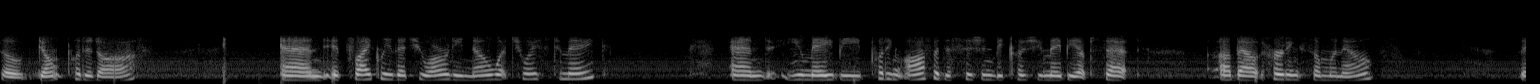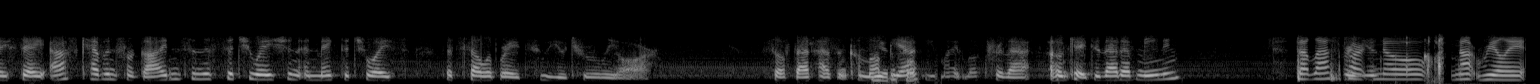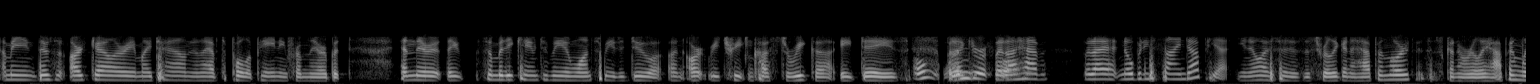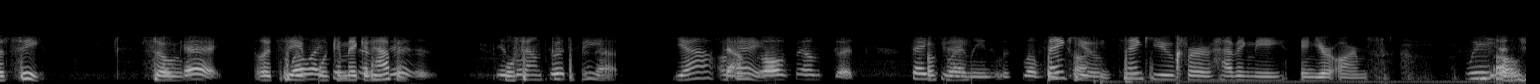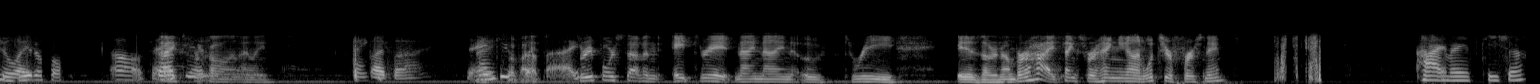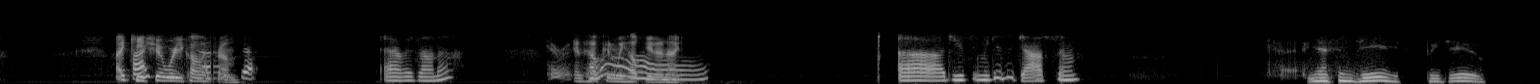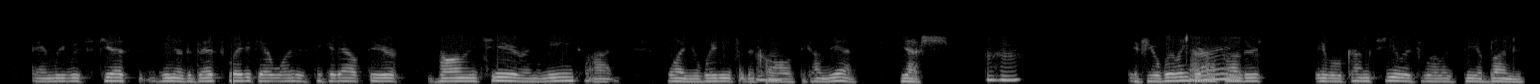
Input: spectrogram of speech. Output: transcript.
So don't put it off. And it's likely that you already know what choice to make. And you may be putting off a decision because you may be upset about hurting someone else. They say, ask heaven for guidance in this situation and make the choice that celebrates who you truly are. So if that hasn't come up Beautiful. yet, you might look for that. Okay, did that have meaning? That last part, no, not really. I mean, there's an art gallery in my town, and I have to pull a painting from there. But and there, they somebody came to me and wants me to do a, an art retreat in Costa Rica, eight days. Oh, But I, wonderful. but I have, but I nobody signed up yet. You know, I said, is this really going to happen, Lord? Is this going to really happen? Let's see. So okay. let's see well, if I we can make it happen. It Well, sounds good to me. That. Yeah. Sounds, Okay. all sounds good. Thank you, Eileen. It was lovely Thank talking you. to you. Thank you for having me in your arms. We oh, enjoy. beautiful. Oh, thank Thanks you. for calling, Eileen. Thank Bye you. bye. Thank you. Bye-bye. Bye-bye. 347-838-9903 is our number. Hi, thanks for hanging on. What's your first name? Hi, my name's Keisha, Hi, Keisha. Where are you calling from? Arizona. Arizona. And how can we help you tonight? Uh, do you see me getting a job soon? Okay. Yes, indeed, we do. And we would suggest, you know, the best way to get one is to get out there, volunteer in the meantime while you're waiting for the Mhm. calls to come in. Yes. Mhm. If you're willing to All help right. others, it will come to you as well as the abundance.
